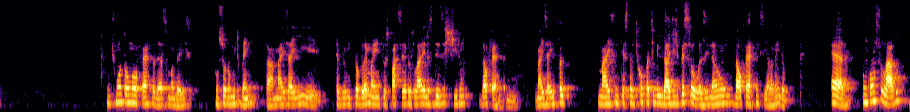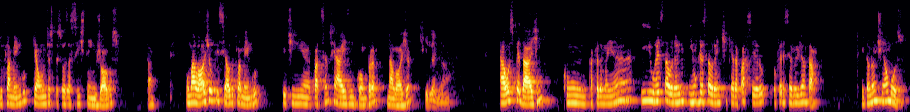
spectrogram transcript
A gente montou uma oferta dessa uma vez, funcionou muito bem, tá? Mas aí teve um problema entre os parceiros lá, eles desistiram da oferta. Hum. Mas aí foi mais em questão de compatibilidade de pessoas e não da oferta em si, ela vendeu. Era um consulado do Flamengo, que é onde as pessoas assistem os jogos, tá? Uma loja oficial do Flamengo, que tinha 400 reais em compra na loja. Que legal. A hospedagem com café da manhã e o restaurante e um restaurante que era parceiro oferecendo o jantar. Então não tinha almoço.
